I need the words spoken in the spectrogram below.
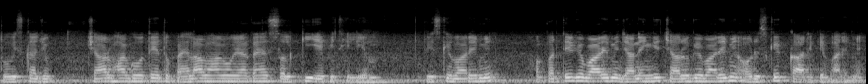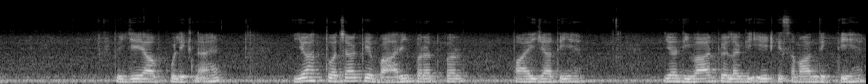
तो इसका जो चार भाग होते हैं तो पहला भाग हो जाता है सल्की एपिथेलियम। तो इसके बारे में, हम प्रत्येक के बारे में जानेंगे, चारों के बारे में और इसके कार्य के बारे में। तो ये आपको लिखना है, यह त्वचा के बाहरी परत पर पाई जाती है, यह दीवार पर लगी ईट के समान दिखती है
